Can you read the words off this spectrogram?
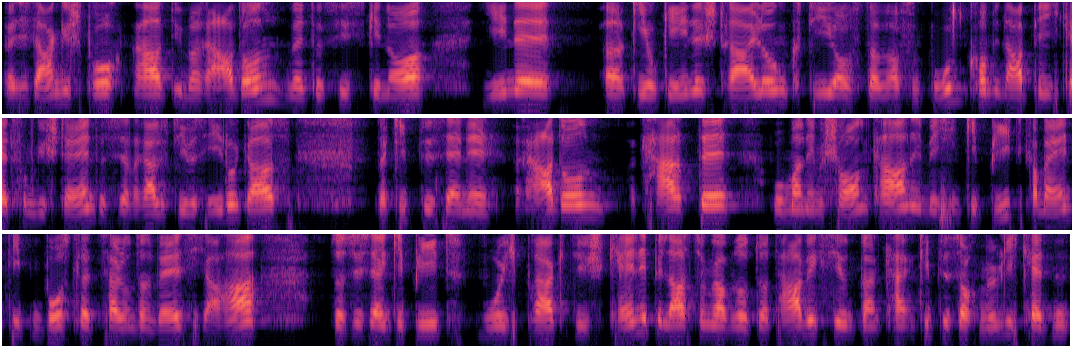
weil sie es angesprochen hat, über Radon, weil das ist genau jene äh, geogene Strahlung, die aus, der, aus dem Boden kommt in Abhängigkeit vom Gestein. Das ist ein relatives Edelgas. Da gibt es eine Radonkarte, wo man eben schauen kann, in welchem Gebiet kann man eintippen, Postleitzahl und dann weiß ich, aha, das ist ein Gebiet, wo ich praktisch keine Belastung habe, dort habe ich sie und dann kann, gibt es auch Möglichkeiten,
